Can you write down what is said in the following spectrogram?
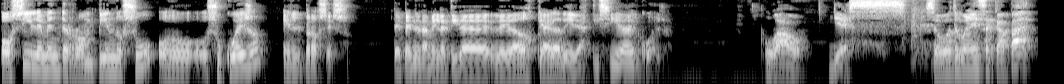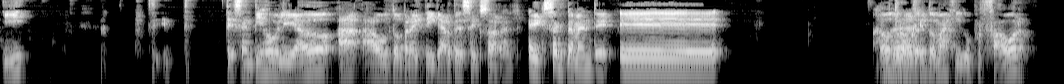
posiblemente rompiendo su, o- su cuello en el proceso. Depende también la tirada de dados que haga de elasticidad del cuello. Wow. Yes. O sea, vos te pones esa capa y. te- Te sentís obligado a autopracticarte sexo oral. Exactamente. Eh, Otro ver, objeto mágico, por favor.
